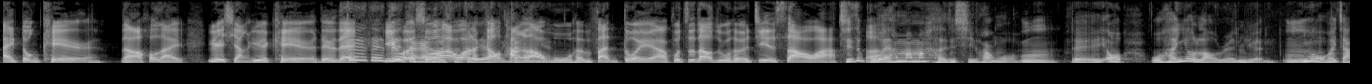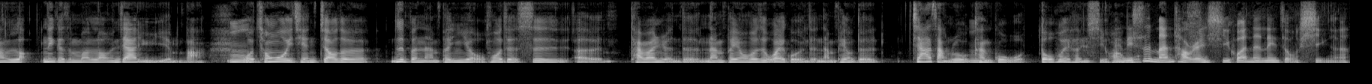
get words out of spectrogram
I don't care，然后后来越想越 care，对不对？对对对，一会儿说啊，我的高堂老母很反对啊，不知道如何介绍啊。其实不会，他妈妈很喜欢我。嗯，对哦，我很有老人缘，嗯，因为我会讲老那个什么老人家语言吧。嗯，我从我以前交的日本男朋友，或者是呃台湾人的男朋友，或者是外国人的男朋友的。家长如果看过我，嗯、都会很喜欢我。你是蛮讨人喜欢的那种型啊，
